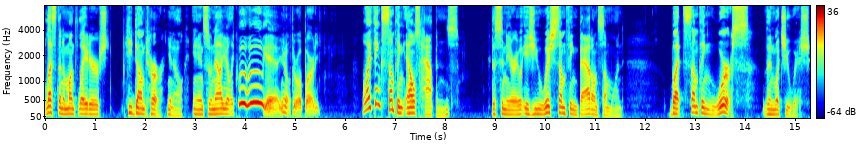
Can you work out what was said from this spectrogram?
less than a month later he dumped her, you know. And so now you're like, "Woohoo, yeah, you know, throw a party." Well, I think something else happens. The scenario is you wish something bad on someone, but something worse than what you wish.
